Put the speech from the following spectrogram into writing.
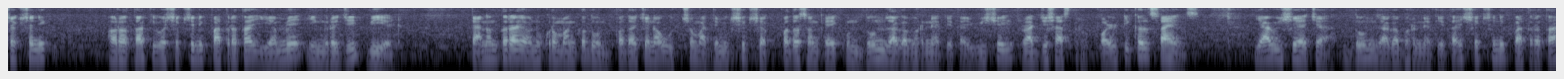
शैक्षणिक अर्हता किंवा शैक्षणिक पात्रता एम ए इंग्रजी बी एड. त्यानंतर आहे अनुक्रमांक दोन. पदाचे नाव उच्च माध्यमिक शिक्षक पदसंख्या एकूण दोन जागा भरण्यात येत आहे. विषय राज्यशास्त्र पॉलिटिकल सायन्स या विषयाच्या दोन जागा भरण्यात येत आहे. शैक्षणिक पात्रता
